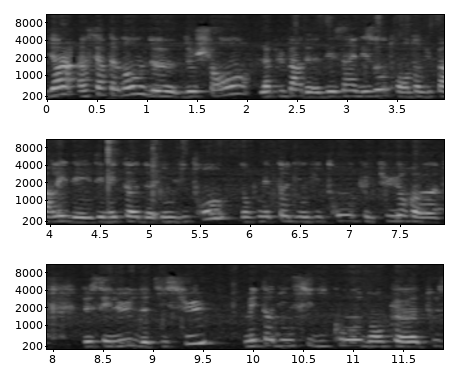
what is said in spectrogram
Il y a un certain nombre de, champs. La plupart des uns et des autres ont entendu parler des, méthodes in vitro, donc méthode in vitro, culture euh, de cellules, de tissus, méthode in silico, donc euh, tout ce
